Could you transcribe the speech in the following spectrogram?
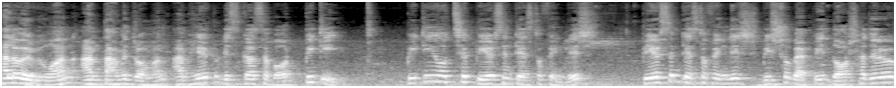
Hello everyone, I'm Tahmid Rahman. I'm here to discuss about PT. PT হচ্ছে Pearson test of English Pearson test of English বিশ্বব্যাপী দশ হাজারেরও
